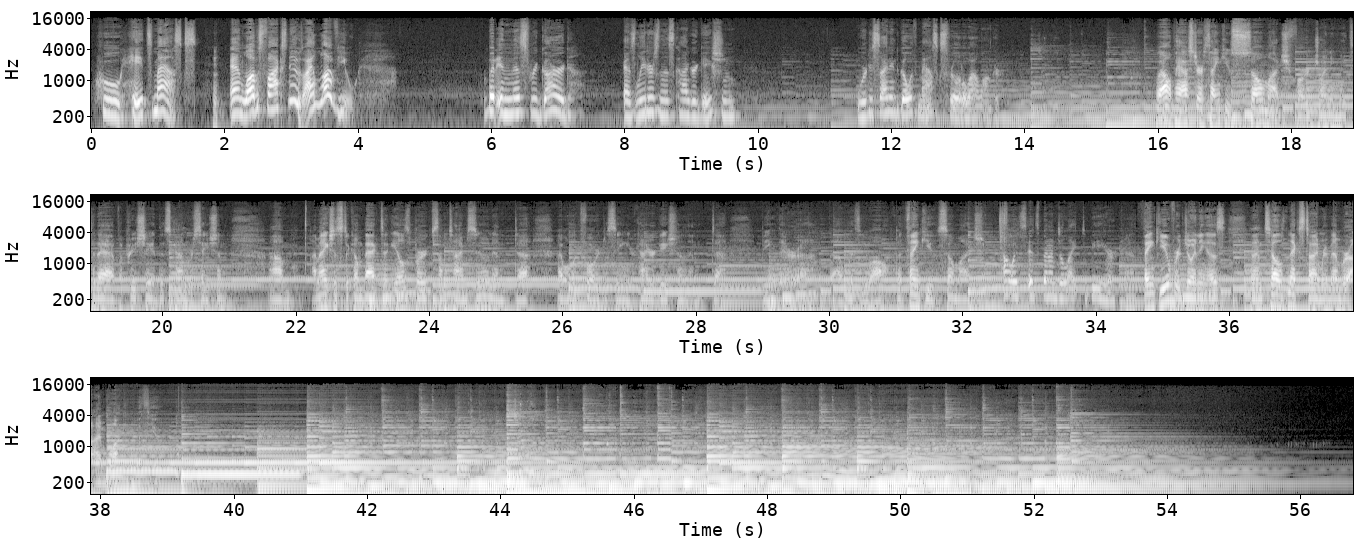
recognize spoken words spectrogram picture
who hates masks and loves Fox News. I love you. But in this regard, as leaders in this congregation, we're deciding to go with masks for a little while longer. Well, Pastor, thank you so much for joining me today. I've appreciated this conversation. Um, I'm anxious to come back to Galesburg sometime soon, and uh, I will look forward to seeing your congregation and uh, being there uh, uh, with you all. But thank you so much. Oh, it's, it's been a delight to be here. Thank you for joining us. And until next time, remember, I'm walking with you.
